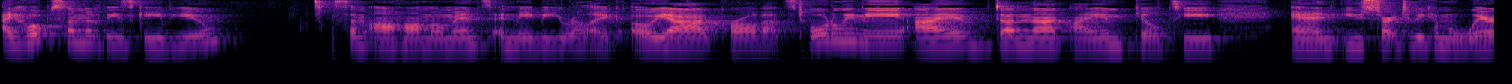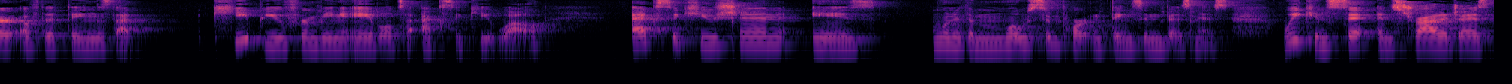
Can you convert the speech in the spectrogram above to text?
I hope some of these gave you some aha moments and maybe you were like, oh yeah, girl, that's totally me. I have done that. I am guilty. And you start to become aware of the things that keep you from being able to execute well. Execution is one of the most important things in business. We can sit and strategize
